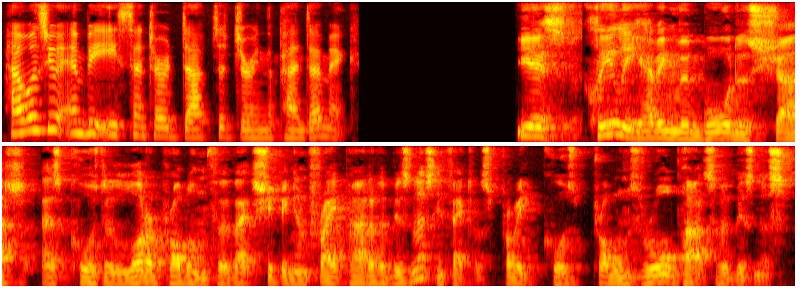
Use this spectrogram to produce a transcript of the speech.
How has your MBE centre adapted during the pandemic? Yes, clearly having the borders shut has caused a lot of problem for that shipping and freight part of a business. In fact, it's probably caused problems for all parts of a business.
